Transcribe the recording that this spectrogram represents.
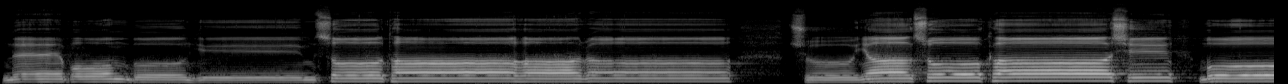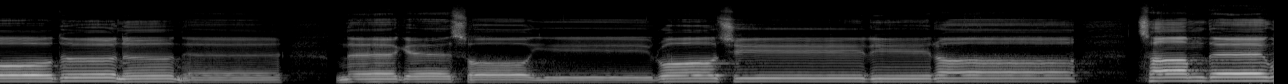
내 본분 힘써 다하라. 주 약속하신 모든 은혜 내게서 이루어지리라. 참되고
